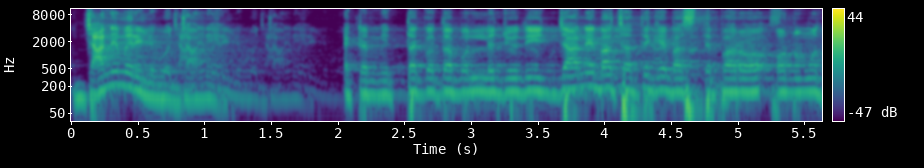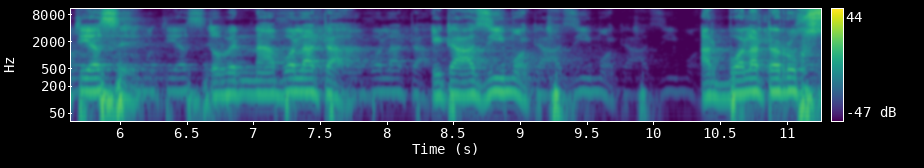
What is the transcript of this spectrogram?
জানে মেরে নেব, জানে। একটা মিথ্যা কথা বললে যদি জানে বাঁচা থেকে বাঁচতে পারো, অনুমতি আছে। তবে না বলাটা, এটা আজিমত। আর বলাটা রুখস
